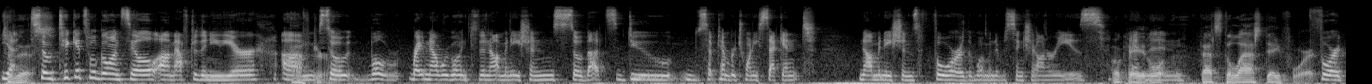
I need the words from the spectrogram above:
Yeah, this. so tickets will go on sale um, after the new year. Um, After. So, well, right now we're going through the nominations, so that's due September 22nd. Nominations for the Women of Distinction honorees. okay, and then that's the last day for it. for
